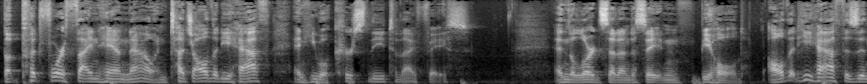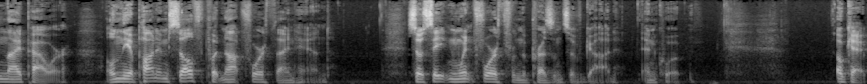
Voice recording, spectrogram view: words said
But put forth thine hand now, and touch all that he hath, and he will curse thee to thy face. And the Lord said unto Satan, Behold, all that he hath is in thy power, only upon himself put not forth thine hand. So Satan went forth from the presence of God. End quote. Okay,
